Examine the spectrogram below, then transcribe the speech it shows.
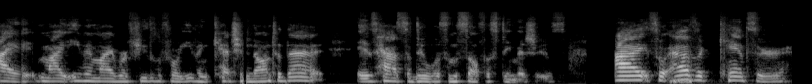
I my even my refusal for even catching on to that is has to do with some self esteem issues. I so mm-hmm. as a cancer,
